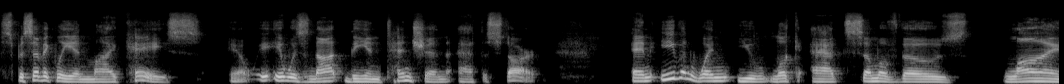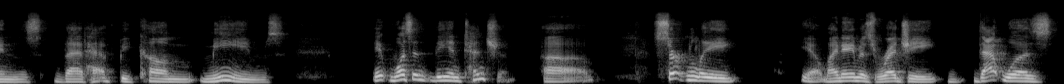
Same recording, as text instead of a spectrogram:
specifically in my case, you know, it, it was not the intention at the start. And even when you look at some of those lines that have become memes, it wasn't the intention. Uh, certainly, you know, my name is Reggie. That was,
